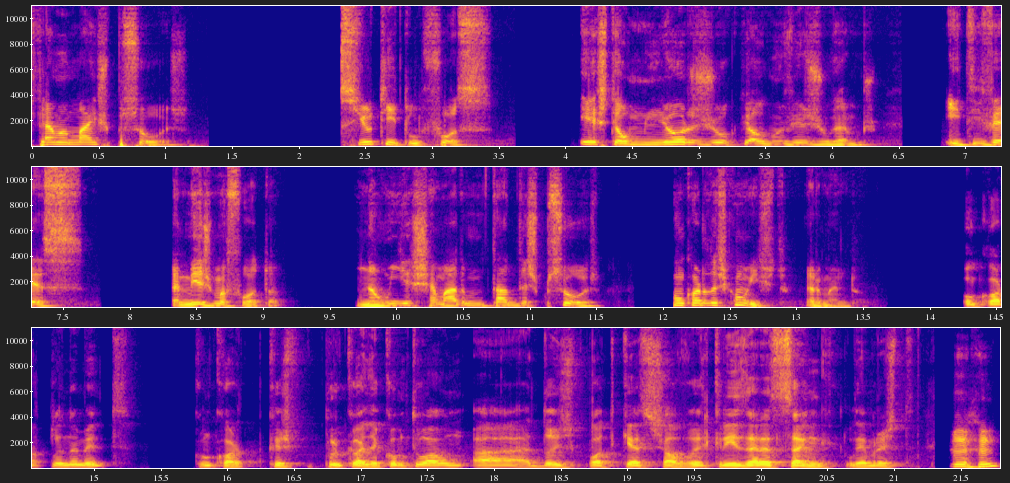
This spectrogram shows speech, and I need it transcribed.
chama mais pessoas. Se o título fosse este é o melhor jogo que alguma vez jogamos e tivesse a mesma foto, não ia chamar metade das pessoas. Concordas com isto, Armando? Concordo plenamente. Concordo. Porque, porque olha, como tu há, um, há dois podcasts, salvo erro, querias era sangue, lembras-te? Uhum.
